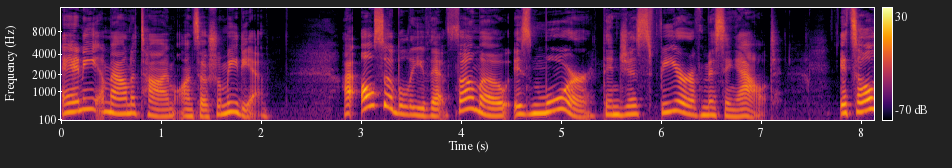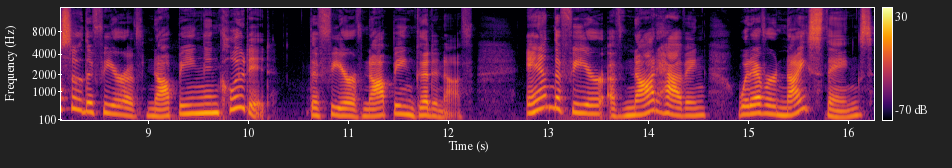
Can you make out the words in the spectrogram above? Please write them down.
any amount of time on social media. I also believe that FOMO is more than just fear of missing out. It's also the fear of not being included, the fear of not being good enough, and the fear of not having whatever nice things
